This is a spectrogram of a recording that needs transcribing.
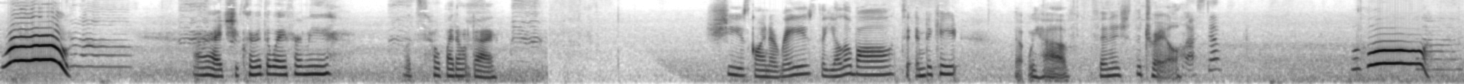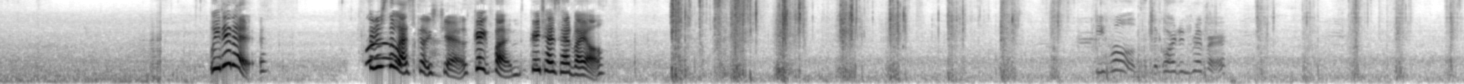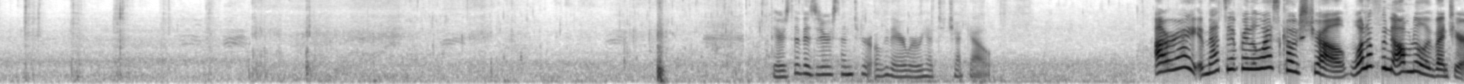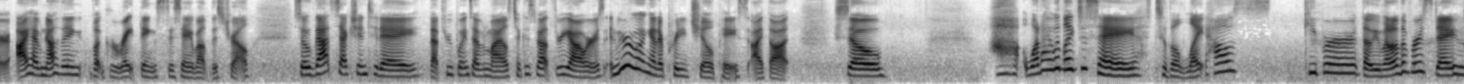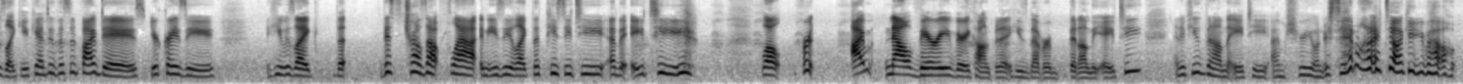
Woo! All right, she cleared the way for me. Let's hope I don't die. She is going to raise the yellow ball to indicate that we have finished the trail. Last step. Woohoo! We did it! Finished the West Coast Trail. Great fun. Great times had by all. Behold, the Gordon River. There's the visitor center over there where we have to check out. All right, and that's it for the West Coast Trail. What a phenomenal adventure. I have nothing but great things to say about this trail. So that section today, that 3.7 miles, took us about three hours, and we were going at a pretty chill pace, I thought. So what I would like to say to the lighthouse keeper that we met on the first day, who's like, you can't do this in five days, you're crazy. He was like, the this trail's not flat and easy like the PCT and the AT. Well, for I'm now very, very confident he's never been on the AT. And if you've been on the AT, I'm sure you understand what I'm talking about.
